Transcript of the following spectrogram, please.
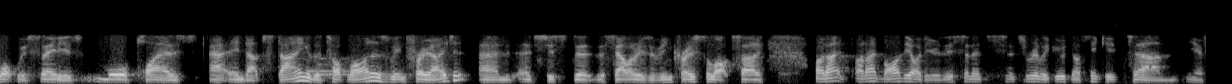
what we've seen is more players uh, end up staying at the top liners in free agent, and it's just the, the salaries have increased a lot. So I don't I don't mind the idea of this, and it's it's really good. And I think it um, you know if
